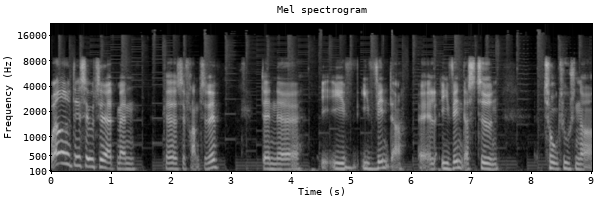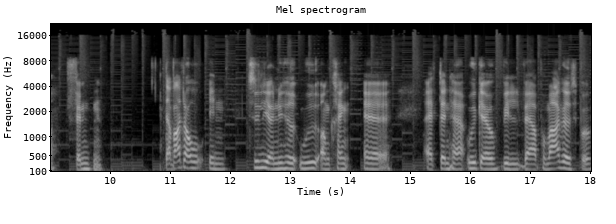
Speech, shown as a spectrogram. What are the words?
Well, det ser ud til, at man kan se frem til det. Den øh, i, i vinter, øh, eller i vinterstiden 2015. Der var dog en tidligere nyhed ude omkring, øh, at den her udgave ville være på markedet, på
